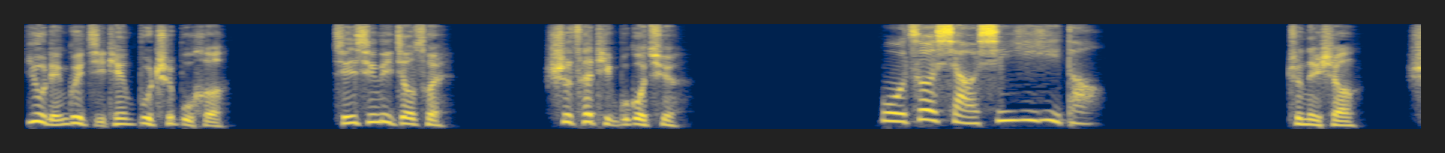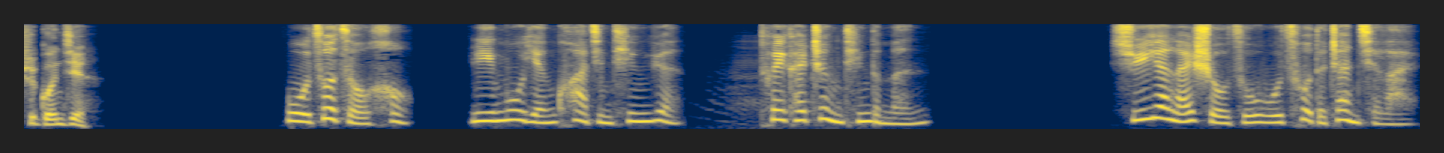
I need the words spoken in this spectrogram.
又连跪几天不吃不喝，今心力交瘁，实在挺不过去。仵作小心翼翼道：“这内伤是关键。仵作走后，李慕言跨进厅院，推开正厅的门。徐燕来手足无措的站起来，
